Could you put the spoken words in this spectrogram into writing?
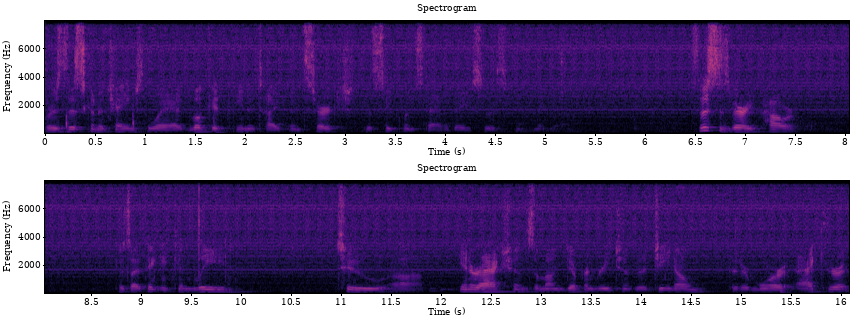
Or is this going to change the way I look at phenotype and search the sequence databases? the, uh, So this is very powerful, because I think it can lead to uh, interactions among different regions of the genome that are more accurate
